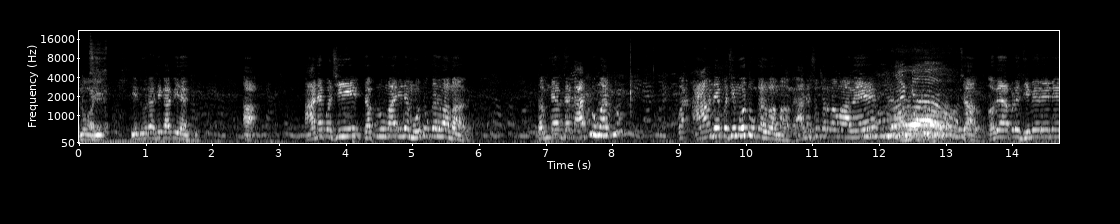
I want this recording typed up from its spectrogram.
જો અહીં એ દોરાથી કાપી નાખ્યું. આ. આને પછી ટપલું મારીને મોટું કરવામાં આવે. તમને એમ થાય કે આટલું માટલું? પણ આને પછી મોટું કરવામાં આવે. આને શું કરવામાં આવે? ચાલો હવે આપણે ધીમે રહીને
